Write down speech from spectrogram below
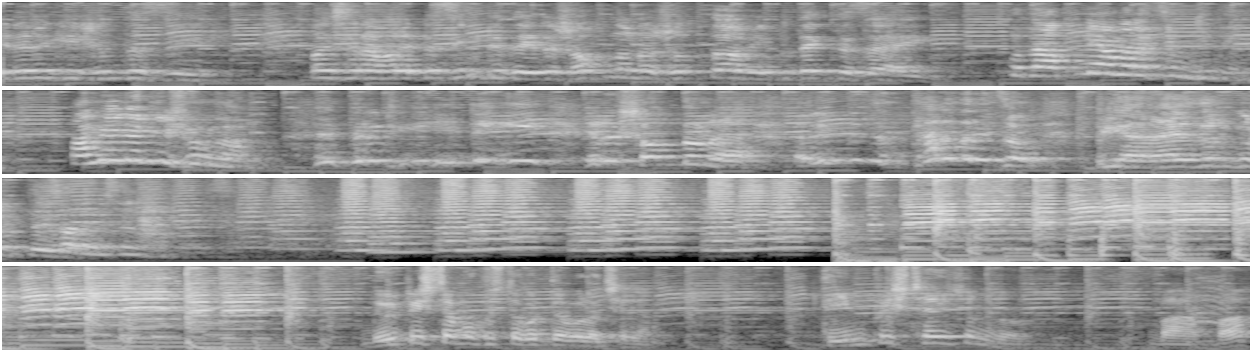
এটা কি শুনতেছি? পয়সার আমার একটা সিম দিতে এটা স্বপ্ন না সত্য আমি একটু দেখতে চাই। তাহলে আপনি আমার চিমটি দেন। আমি এটা কি শুনলাম? এটা ঠিকই ঠিকই এটা স্বপ্ন না। আরে তাড়াতাড়ি চল। বিয়ার আয়োজন করতে চলেন, চলেন। দুই পৃষ্ঠা মুখস্থ করতে বলেছিলাম। তিন পৃষ্ঠা এই জন্য বাহ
